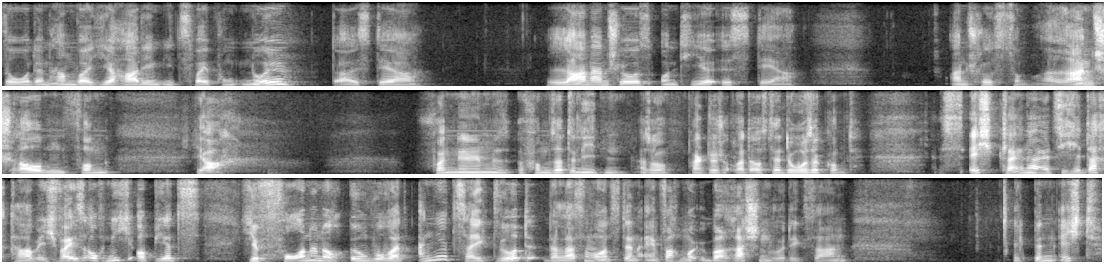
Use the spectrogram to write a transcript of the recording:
So, dann haben wir hier HDMI 2.0, da ist der LAN-Anschluss und hier ist der Anschluss zum Randschrauben vom, ja, von dem, vom Satelliten, also praktisch was aus der Dose kommt. Ist echt kleiner als ich gedacht habe. Ich weiß auch nicht, ob jetzt hier vorne noch irgendwo was angezeigt wird. Da lassen wir uns dann einfach mal überraschen, würde ich sagen. Ich bin echt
